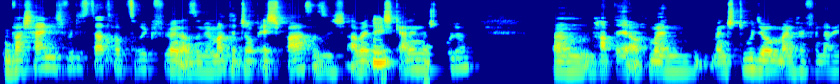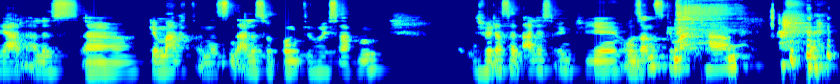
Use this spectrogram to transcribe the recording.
Wahrscheinlich würde ich es darauf zurückführen. Also mir macht der Job echt Spaß. Also ich arbeite mhm. echt gerne in der Schule. Ähm, habe da ja auch mein, mein Studium, mein Referendariat alles äh, gemacht und das sind alles so Punkte, wo ich sage, hm, ich will das nicht alles irgendwie umsonst gemacht haben.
